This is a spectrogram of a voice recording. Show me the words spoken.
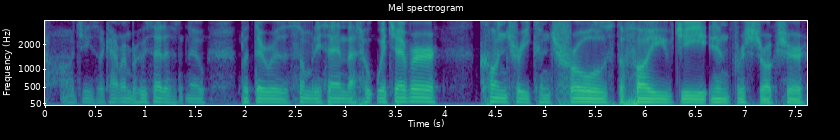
oh jeez, I can't remember who said it now, but there was somebody saying that whichever country controls the 5G infrastructure,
